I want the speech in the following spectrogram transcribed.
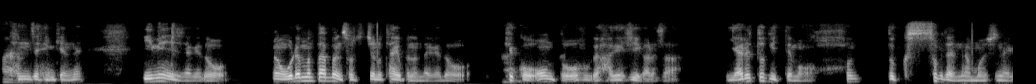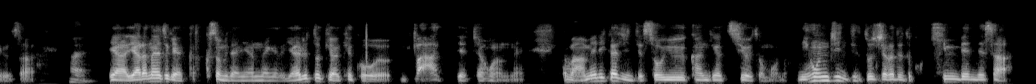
はい完全偏見ね。イメージだけど、まあ俺も多分そっちのタイプなんだけど、結構オンとオフが激しいからさ、やるときってもうほんとクッソみたいな何もしないけどさ、はい。いや、やらないときはクソみたいにやんないけど、やるときは結構バーってやっちゃう方なのね。多分アメリカ人ってそういう感じが強いと思うの。日本人ってどちらかというと勤勉でさ、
